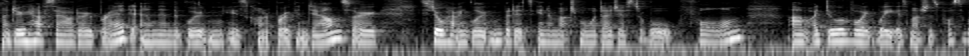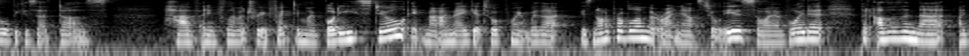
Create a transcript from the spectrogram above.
I do have sourdough bread, and then the gluten is kind of broken down. So, still having gluten, but it's in a much more digestible form. Um, I do avoid wheat as much as possible because that does have an inflammatory effect in my body still. It may, I may get to a point where that is not a problem, but right now it still is, so I avoid it. But other than that, I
